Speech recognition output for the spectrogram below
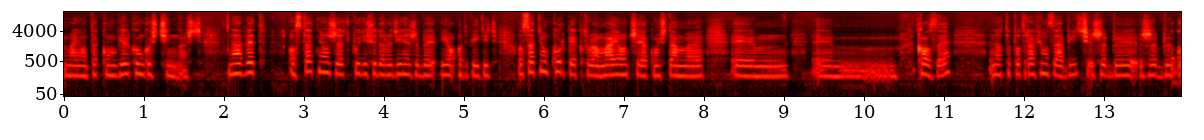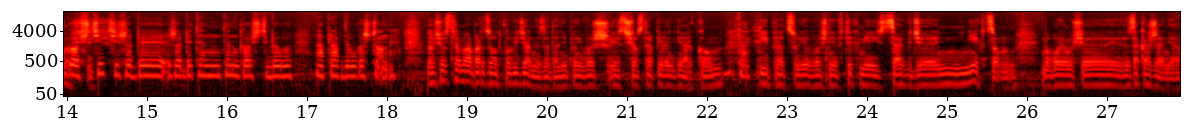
mają taką wielką gościnność. Nawet ostatnią rzecz, pójdzie się do rodziny, żeby ją odwiedzić. Ostatnią kurkę, którą mają, czy jakąś tam y, ym, ym, kozę, no to potrafią zabić, żeby, żeby Ugościć. ugościć, żeby, żeby ten, ten gość był naprawdę ugoszczony. No siostra ma bardzo odpowiedzialne zadanie, ponieważ jest siostra pielęgniarką Tak. i pracuje właśnie w tych miejscach, gdzie nie chcą, bo boją się zakażenia,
